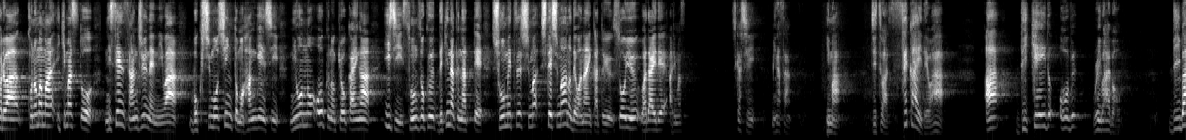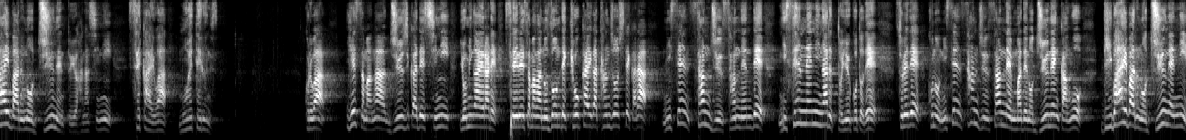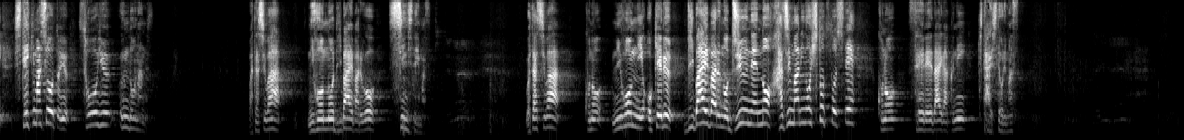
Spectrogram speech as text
これはこのままいきますと2030年には牧師も信徒も半減し日本の多くの教会が維持存続できなくなって消滅し,、ま、してしまうのではないかというそういう話題であります。しかし皆さん今実は世界では A Decade of Revival リバイバルの10年という話に世界は燃えてるんです。これはイエス様が十字架で死によみがえられ精霊様が望んで教会が誕生してから2033年で2000年になるということでそれでこの2033年までの10年間をリバイバルの10年にしていきましょうというそういう運動なんです。私は日本のリバイバルを信じています。私はこの日本におけるリバイバルの10年の始まりの一つとしてこの精霊大学に期待しております。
